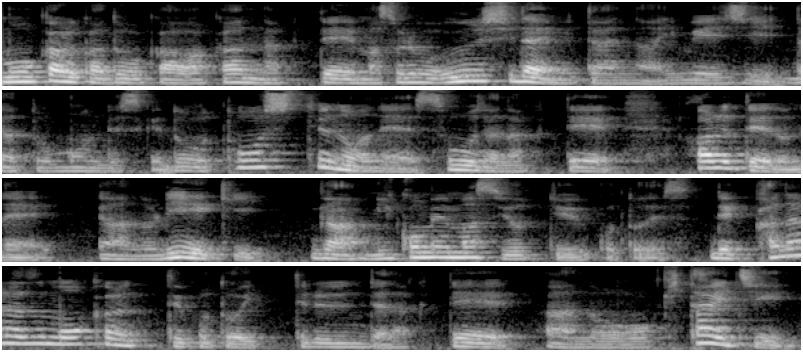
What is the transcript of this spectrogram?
儲かるかどうかは分かんなくて、まあ、それも運次第みたいなイメージだと思うんですけど投資っていうのはねそうじゃなくてある程度ねあの利益が見込めますよっていうことです。で必ず儲かるっていうことを言ってるんじゃなくてあの期待値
